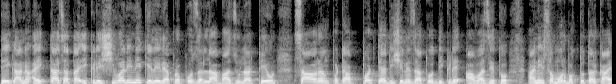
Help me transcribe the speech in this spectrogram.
ते गाणं ऐकताच आता इकडे शिवानीने केलेल्या प्रपोजलला बाजूला ठेवून सारंग पटापट त्या दिशेने जातो तिकडे आवाज येतो. आणि समोर बघतो तर काय?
